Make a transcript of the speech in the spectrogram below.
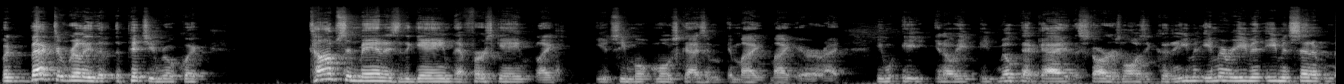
but back to really the, the pitching, real quick. Thomson managed the game that first game like you'd see mo- most guys in, in, my my era, right? He, he you know he, he milked that guy the start as long as he could. And even remember even even sent him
